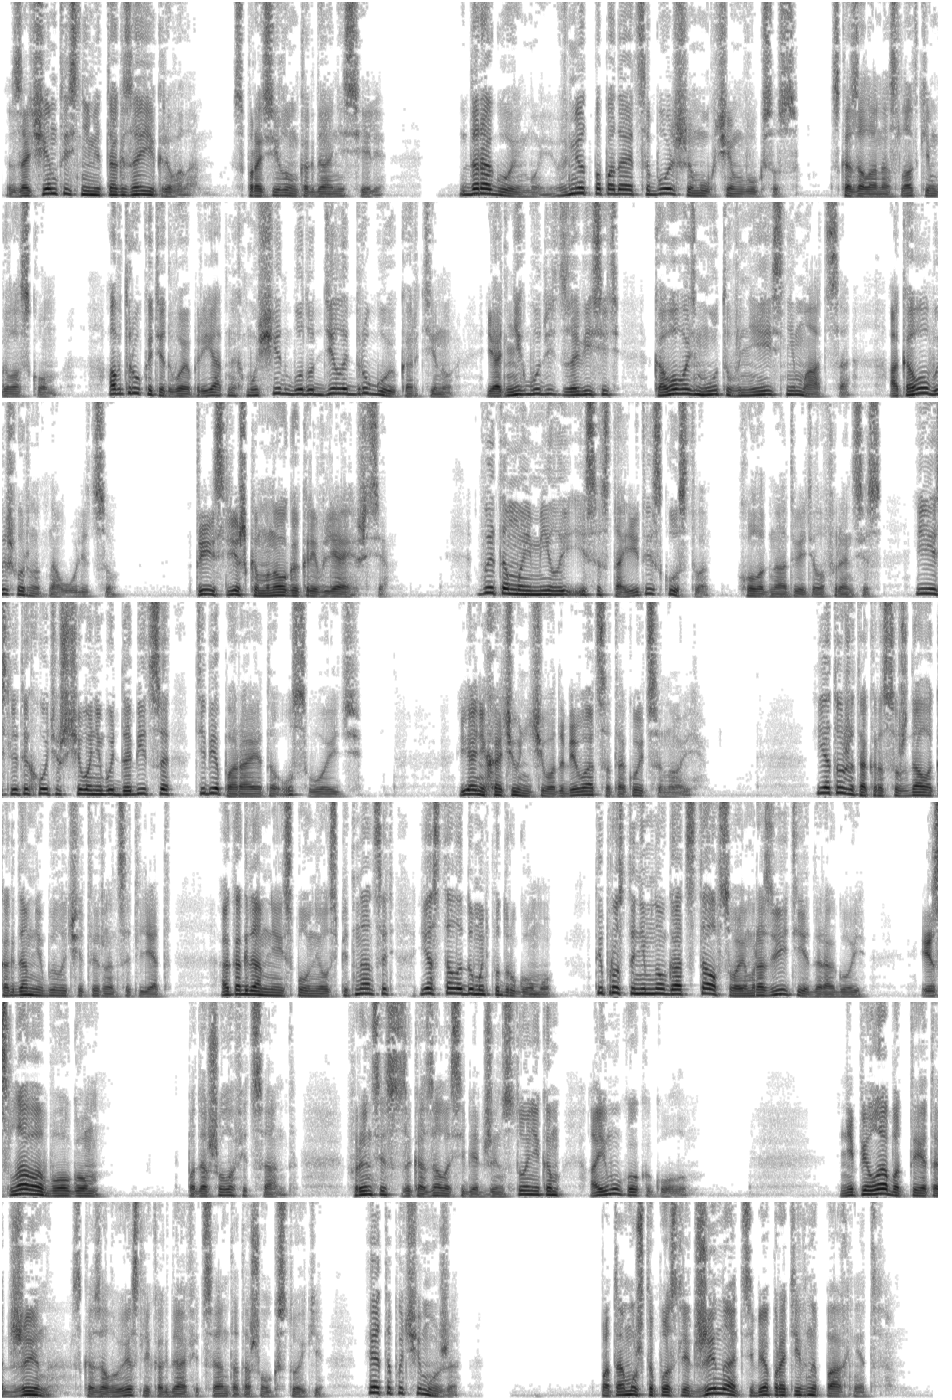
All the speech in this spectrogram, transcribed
«Зачем ты с ними так заигрывала?» — спросил он, когда они сели. «Дорогой мой, в мед попадается больше мух, чем в уксус», — сказала она сладким голоском. «А вдруг эти двое приятных мужчин будут делать другую картину, и от них будет зависеть, кого возьмут в ней сниматься, а кого вышвырнут на улицу?» «Ты слишком много кривляешься», «В этом, мой милый, и состоит искусство», — холодно ответила Фрэнсис. «И если ты хочешь чего-нибудь добиться, тебе пора это усвоить». «Я не хочу ничего добиваться такой ценой». Я тоже так рассуждала, когда мне было 14 лет. А когда мне исполнилось 15, я стала думать по-другому. Ты просто немного отстал в своем развитии, дорогой. И слава богу! Подошел официант. Фрэнсис заказала себе джин с тоником, а ему Кока-Колу. «Не пила бы ты этот джин», — сказал Уэсли, когда официант отошел к стойке. «Это почему же?» «Потому что после джина от тебя противно пахнет».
